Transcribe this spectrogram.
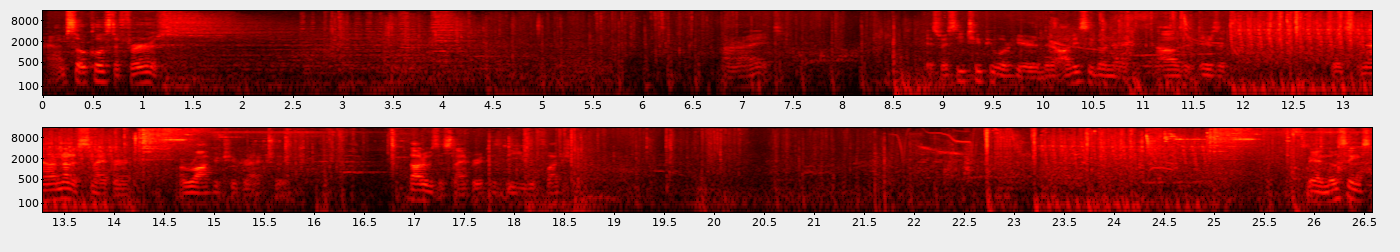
Alright, I'm so close to first. Alright. Okay, so I see two people here. They're obviously going to. Oh, there's a. There's, no, I'm not a sniper. A rocket trooper, actually. Thought it was a sniper because the reflection. Man, those things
